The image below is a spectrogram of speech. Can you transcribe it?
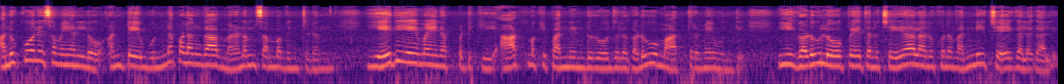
అనుకోని సమయంలో అంటే ఉన్నపళంగా మరణం సంభవించడం ఏది ఏమైనప్పటికీ ఆత్మకి పన్నెండు రోజుల గడువు మాత్రమే ఉంది. ఈ గడువులోపే తను చేయాలనుకున్నవన్నీ చేయగలగాలి.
